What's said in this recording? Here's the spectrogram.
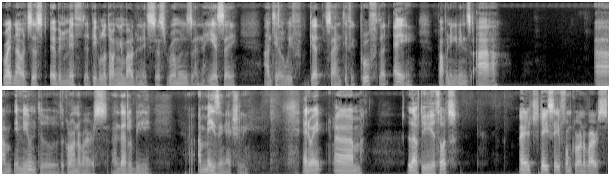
Right now it's just urban myth that people are talking about and it's just rumors and hearsay until we get scientific proof that a Papua New Guineans are um, immune to the coronavirus, and that'll be uh, amazing, actually. Anyway, um, love to hear thoughts. And stay safe from coronavirus.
